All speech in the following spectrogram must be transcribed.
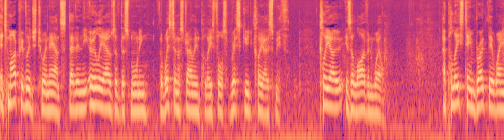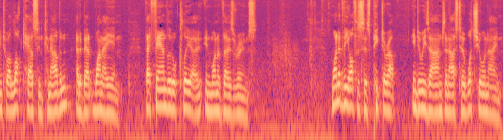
It's my privilege to announce that in the early hours of this morning, the Western Australian Police Force rescued Cleo Smith. Cleo is alive and well. A police team broke their way into a locked house in Carnarvon at about 1am. They found little Cleo in one of those rooms. One of the officers picked her up into his arms and asked her, What's your name?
